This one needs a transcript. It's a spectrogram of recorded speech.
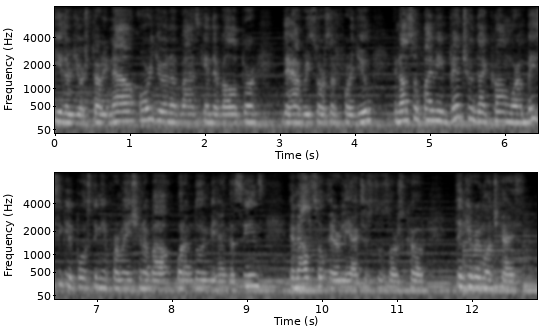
Either you're starting out or you're an advanced game developer, they have resources for you. And also find me in patreon.com where I'm basically posting information about what I'm doing behind the scenes and also early access to source code. Thank you very much guys.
